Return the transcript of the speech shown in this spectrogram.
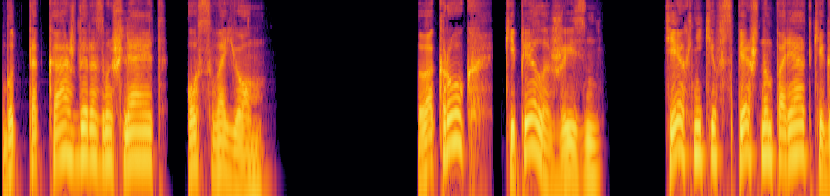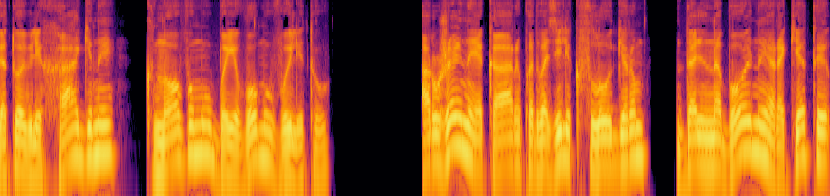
будто каждый размышляет о своем. Вокруг кипела жизнь. Техники в спешном порядке готовили Хагены к новому боевому вылету. Оружейные кары подвозили к флугерам дальнобойные ракеты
